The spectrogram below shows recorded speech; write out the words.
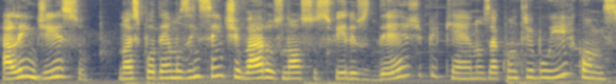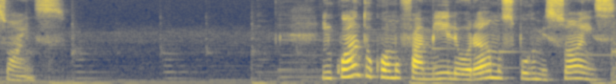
Além disso, nós podemos incentivar os nossos filhos desde pequenos a contribuir com missões. Enquanto, como família, oramos por missões,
